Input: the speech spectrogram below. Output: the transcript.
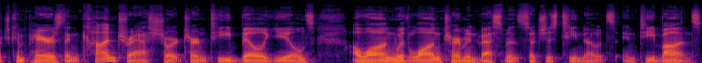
which compares and contrasts short term T bill yields along with long term investments such as T notes and T bonds.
